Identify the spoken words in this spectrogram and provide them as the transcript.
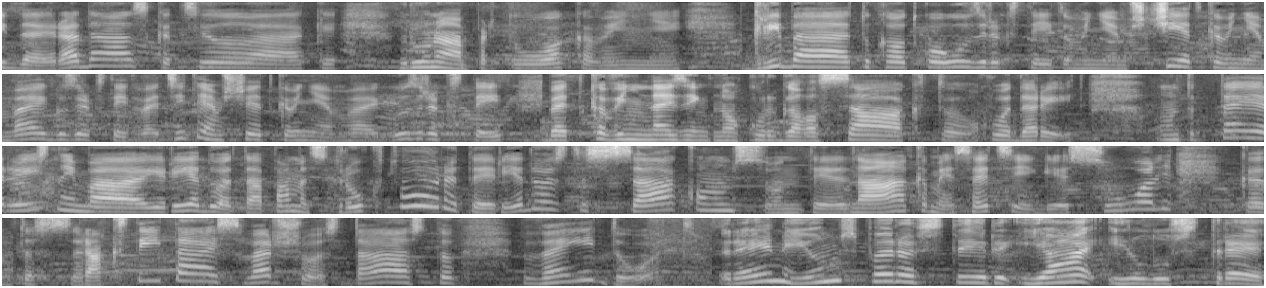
ideja radās, ka cilvēki runā par to, ka viņi gribētu kaut ko uzrakstīt, un viņiem šķiet, ka viņiem vajag uzrakstīt, vai citiem šķiet, ka viņiem vajag uzrakstīt, bet ka viņi nezina, no kur gala sākt, ko darīt. Un tad te ir īstenībā ir iedota tā pamatstruktūra, te ir iedots tas sākums un tie nākamie secīgi attiecīgie soļi, kad tas rakstītājs var šo stāstu veidot. Reini, jums parasti ir jāilustrē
